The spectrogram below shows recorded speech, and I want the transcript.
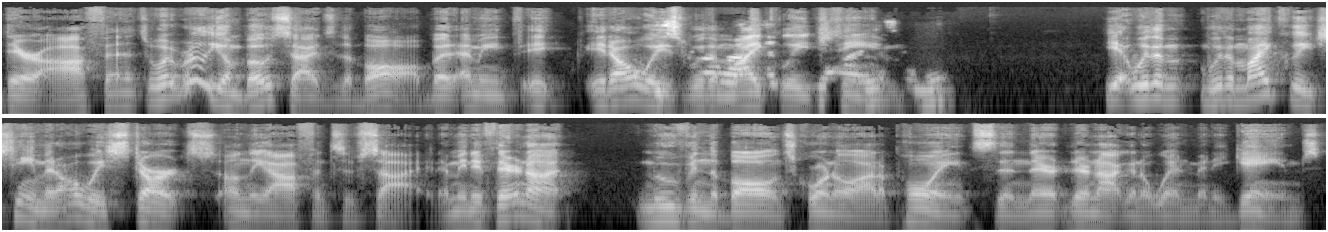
their offense. Well, really on both sides of the ball, but I mean, it it always with a Mike Leach team. Yeah, with a with a Mike Leach team, it always starts on the offensive side. I mean, if they're not moving the ball and scoring a lot of points, then they're they're not going to win many games.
